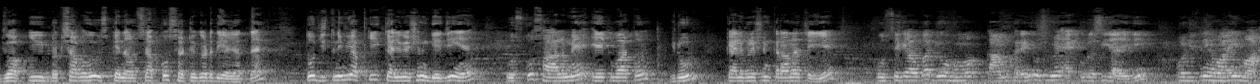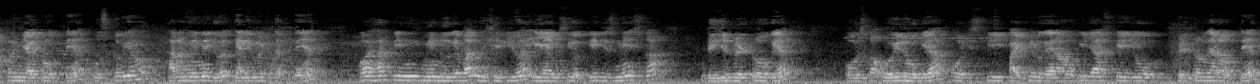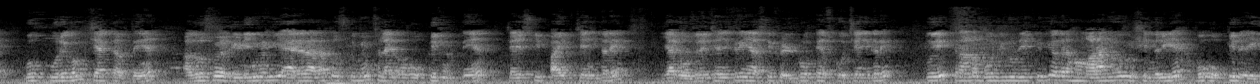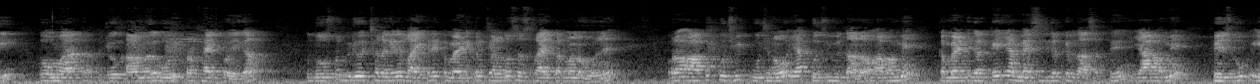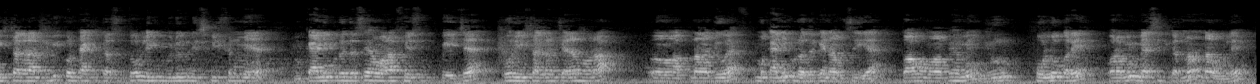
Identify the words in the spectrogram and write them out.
जो आपकी वर्कशॉप होगी उसके नाम से आपको सर्टिफिकेट दिया जाता है। तो जितनी भी आपकी कैलिब्रेशन गेजी हैं, उसको साल में एक बार तो ज़रूर कैलिब्रेशन कराना चाहिए। उससे क्या होगा, जो हम काम करेंगे उसमें एक्यूरेसी आएगी और जितनी हमारी मास्टर इंजेक्टर होते हैं, उसको भी हम हर महीने जो है कैलिब्रेट करते हैं। और हर तीन महीनों के बाद मशीन की जो है एएमसी होती है, जिसमें इसका डीजल फ़िल्टर हो गया और उसका ऑयल हो गया और जिसकी पाइपिंग वगैरह होगी या इसके जो फ़िल्टर वगैरह होते हैं, वो पूरे को हम चेक करते हैं। अगर उसमें रीडिंग में भी एरर आ रहा है तो उसको भी हम ओके करते हैं। चाहे इसकी पाइप चेंज करें या नोजले चेंज करें या इसके फ़िल्टर होते हैं, उसको चेंज करें। तो ये कराना बहुत ज़रूरी है क्योंकि अगर हमारा जो मशीनरी है, वो ओके रहेगी तो हमारा जो काम होगा वो भी परफेक्ट होएगा। तो दोस्तों, वीडियो अच्छा लगेगा लाइक करें कमेंट करें, चैनल को सब्सक्राइब करना ना भूलें। और आपको कुछ भी पूछना हो या कुछ भी बताना हो, आप हमें कमेंट करके या मैसेज करके बता सकते हैं, या आप हमें फेसबुक इंस्टाग्राम पे भी कॉन्टेक्ट कर सकते हो। लिंक वीडियो के डिस्क्रिप्शन में है। मैकेनिक ब्रदर से हमारा फेसबुक पेज है और इंस्टाग्राम चैनल हमारा अपना जो है मैकेनिक ब्रदर के नाम से ही है। तो आप वहाँ पे हमें ज़रूर फॉलो करें और हमें मैसेज करना ना भूलें।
